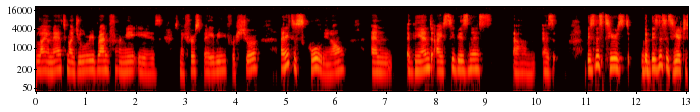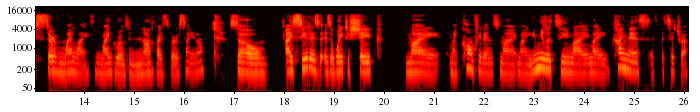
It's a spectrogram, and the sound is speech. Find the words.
lionette my jewelry brand for me is it's my first baby for sure. And it's a school you know? And at the end i see business um, as business here is the business is here to serve my life my growth and not vice versa you know? So i see it as, as a way to shape my my confidence my my humility my my kindness etc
